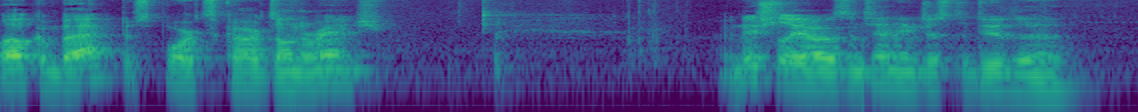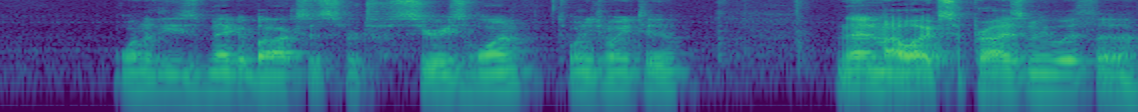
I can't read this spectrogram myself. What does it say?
Welcome back to Sports Cards on the Ranch. Initially I was intending just to do the one of these mega boxes for Series 1 2022. And then my wife surprised me with a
